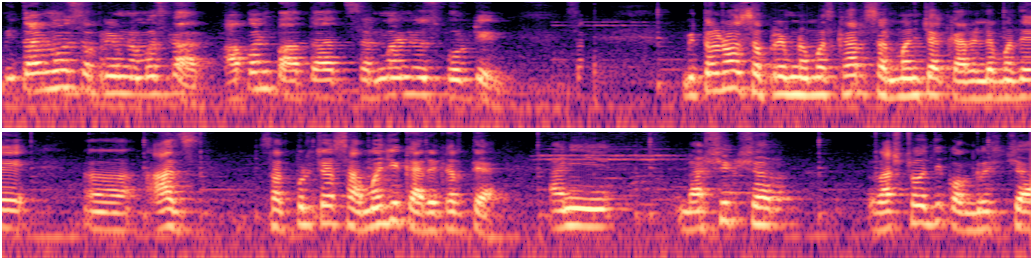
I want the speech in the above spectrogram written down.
मित्रांनो सप्रेम नमस्कार. आपण पाहतात सन्मान न्यूज फोर्टीन मित्रांनो सप्रेम नमस्कार. सन्मानच्या कार्यालयामध्ये आज सातपूरच्या सामाजिक कार्यकर्त्या आणि नाशिक शहर राष्ट्रवादी काँग्रेसच्या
